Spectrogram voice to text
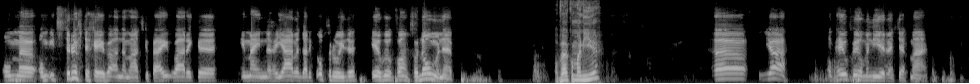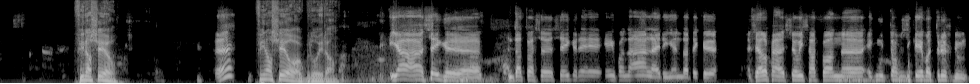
om, uh, om iets terug te geven aan de maatschappij. Waar ik uh, in mijn jaren dat ik opgroeide heel veel van genomen heb. Op welke manier? ja, op heel veel manieren, zeg maar. Financieel? Hè? Financieel ook bedoel je dan? Ja, zeker. Uh, dat was uh, zeker een van de aanleidingen dat ik zelf zoiets had van ik moet toch eens een keer wat terug doen.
